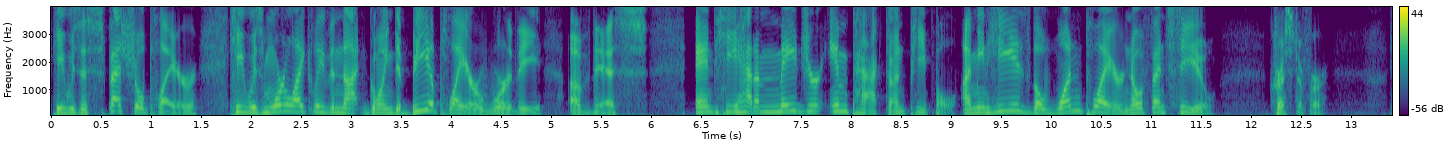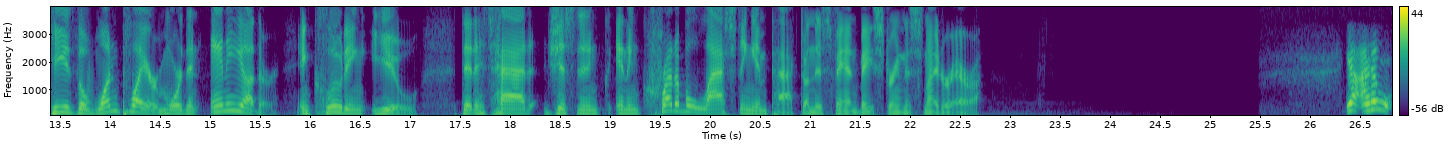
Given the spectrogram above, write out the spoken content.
He was a special player. He was more likely than not going to be a player worthy of this. And he had a major impact on people. I mean, he is the one player, no offense to you, Christopher. He is the one player more than any other, including you, that has had just an, an incredible lasting impact on this fan base during the Snyder era. Yeah, I don't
